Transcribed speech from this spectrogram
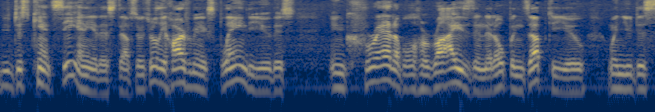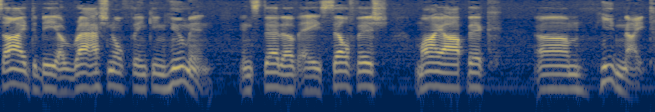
you just can't see any of this stuff. So it's really hard for me to explain to you this incredible horizon that opens up to you when you decide to be a rational thinking human instead of a selfish, myopic um, hedonite.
